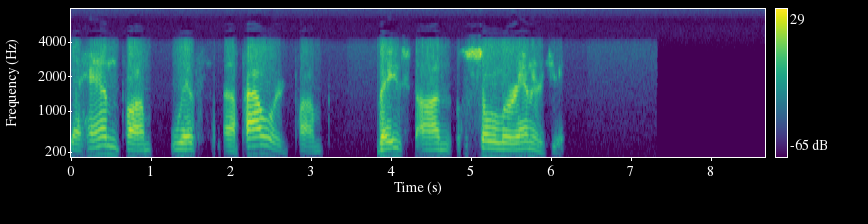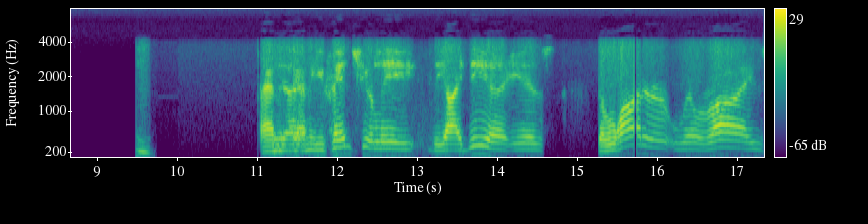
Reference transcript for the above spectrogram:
the hand pump with a powered pump based on solar energy Hmm. And yeah. and eventually the idea is the water will rise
